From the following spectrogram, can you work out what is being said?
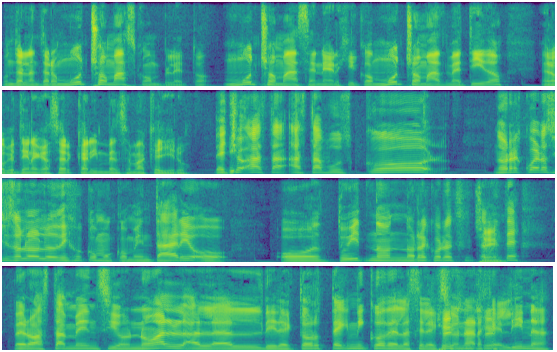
un delantero mucho más completo, mucho más enérgico, mucho más metido en lo que tiene que hacer Karim Benzema que Giroud. De hecho, hasta, hasta buscó, no recuerdo si solo lo dijo como comentario o, o tweet, no, no recuerdo exactamente, pero hasta mencionó al, al- al director técnico de la selección Sí, sí, sí. argelina.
